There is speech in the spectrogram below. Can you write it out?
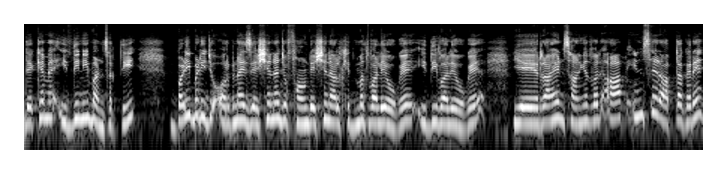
देखें, मैं ईदी नहीं बन सकती। बड़ी बड़ी जो ऑर्गेनाइजेशन है, जो फाउंडेशन अल खिदमत वाले हो गए, ईदी वाले हो गए, ये राह इंसानियत वाले, आप इनसे रबता करें।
